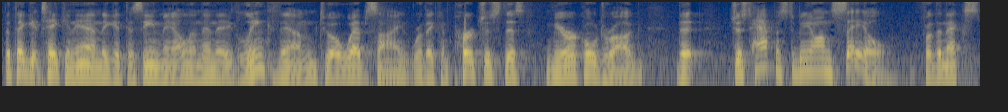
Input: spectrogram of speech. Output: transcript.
But they get taken in, they get this email, and then they link them to a website where they can purchase this miracle drug that just happens to be on sale for the next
